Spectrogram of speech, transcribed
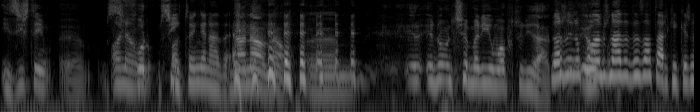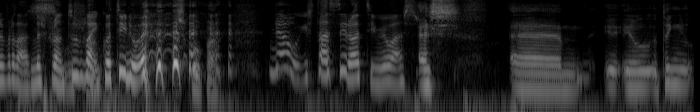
Existem. eh, se Ou não? for. Sim. Ou estou enganada? Não, não, não. Ehm, eu, eu não lhe chamaria uma oportunidade. Nós ainda não Eu- falámos nada das autárquicas, na verdade. Mas pronto, tudo bem, continua. Desculpa. não, isto está a ser ótimo, eu acho. As, eu, eu tenho.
